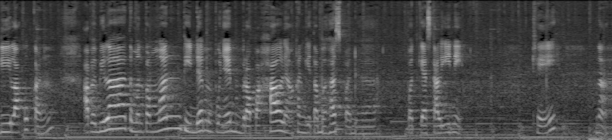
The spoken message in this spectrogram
dilakukan apabila teman-teman tidak mempunyai beberapa hal yang akan kita bahas pada podcast kali ini oke okay? nah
